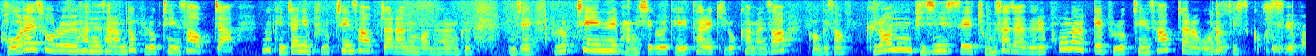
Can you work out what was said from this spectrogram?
거래소를 하는 사람도 블록체인 사업자. 이거 굉장히 블록체인 사업자라는 거는 그 이제 블록체인의 방식으로 데이터를 기록하면서 거기서 그런 비즈니스의 종사자들을 폭넓게 블록체인 사업자라고 할 수 있을 것 같습니다. 이게 바-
